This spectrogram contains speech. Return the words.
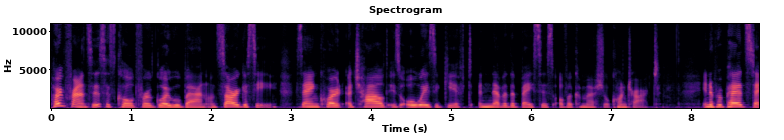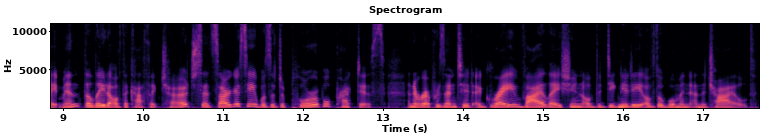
Pope Francis has called for a global ban on surrogacy, saying, quote, a child is always a gift and never the basis of a commercial contract. In a prepared statement, the leader of the Catholic Church said surrogacy was a deplorable practice and it represented a grave violation of the dignity of the woman and the child.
